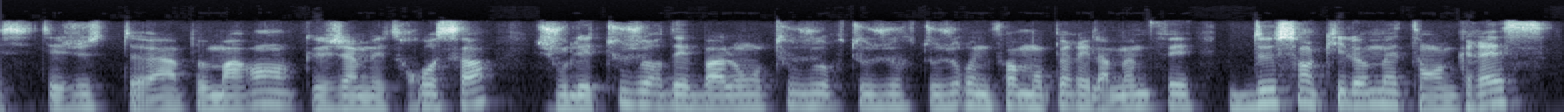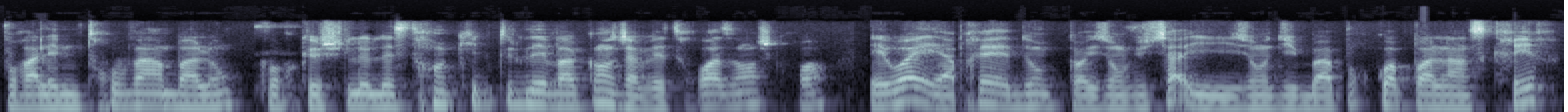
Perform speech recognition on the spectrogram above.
C'était juste un peu marrant que j'aimais trop ça. Je voulais toujours des ballons, toujours, toujours, toujours. Une fois, mon père, il a même fait 200 km en Grèce pour aller me trouver un ballon pour que je le laisse tranquille toutes les vacances. J'avais trois ans, je crois. Et ouais, et après, donc, quand ils ont vu ça, ils ont dit, bah, pourquoi pas l'inscrire?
